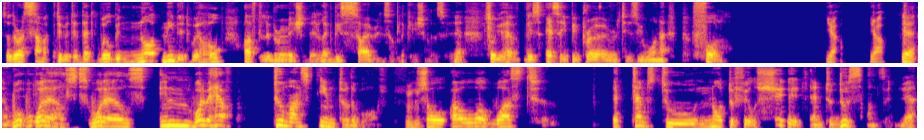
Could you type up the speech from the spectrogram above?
So there are some activity that will be not needed we hope after liberation day like this sirens application let's say yeah? so you have this sap priorities you want to follow. Yeah, yeah, yeah wh- what else? What else in what we have two months into the war? Mhm. so our worst attempts to not to feel shit and to do something yeah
